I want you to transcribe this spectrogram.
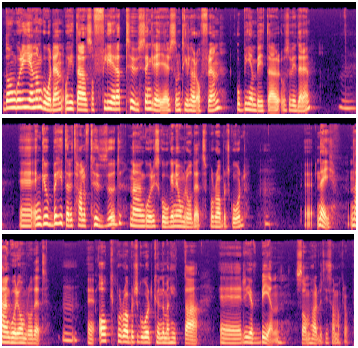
De går igenom gården och hittar alltså flera tusen grejer som tillhör offren och benbitar och så vidare. Eh, en gubbe hittar ett halvt huvud när han går i skogen i området på Roberts gård. Eh, nej, när han går i området. Eh, och på Roberts gård kunde man hitta eh, revben som hörde till samma kropp.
